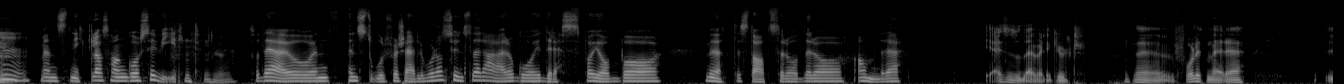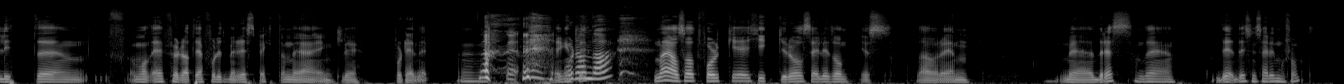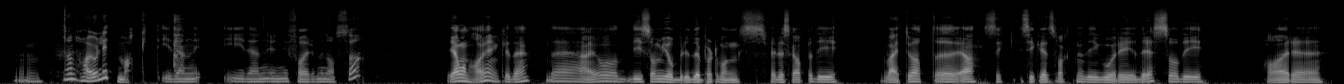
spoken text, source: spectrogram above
Mm. Mens Niklas han går sivilt. Ja. Så det er jo en, en stor forskjell. Hvordan syns dere det er å gå i dress på jobb og møte statsråder og andre? Jeg syns jo det er veldig kult. Det får litt mer Litt eh, Jeg føler at jeg får litt mer respekt enn det jeg egentlig fortjener. eh, egentlig. Hvordan da? Nei, altså at folk eh, kikker og ser litt sånn Jøss, der var det en med dress. Det, det, det syns jeg er litt morsomt. Eh, Han har jo litt makt i den, i den uniformen også. Ja, man har jo egentlig det. Det er jo De som jobber i departementsfellesskapet, de veit jo at eh, ja, sik sikkerhetsvaktene de går i dress, og de har eh,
